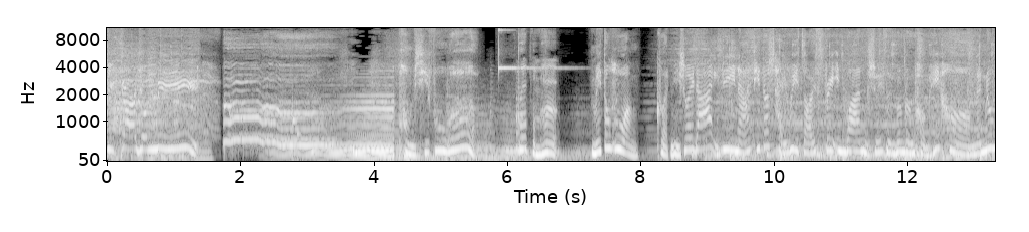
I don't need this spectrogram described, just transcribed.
จิกายนนี้ ผมชีฟูเวอร์รวบผมเหอะ ไม่ต้องห่วง ขวดนี้ช่วยได้ ดีนะที่ต้องใช้ Rejoice 3 in 1 ช่วยฟื้นบำรุงผมให้หอมและนุ่ม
